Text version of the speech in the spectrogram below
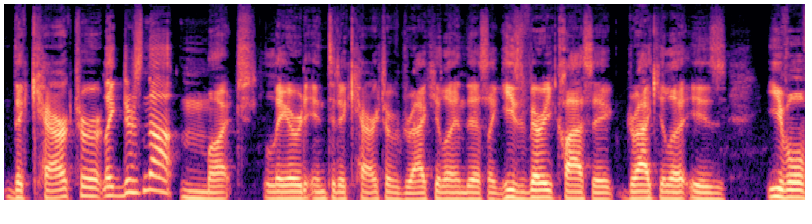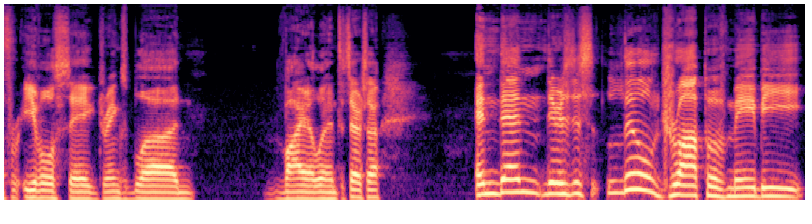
the character. Like, there's not much layered into the character of Dracula in this. Like, he's very classic. Dracula is evil for evil's sake, drinks blood, violent, etc. And then there's this little drop of maybe,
